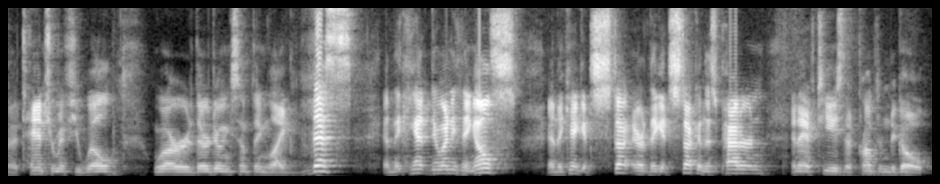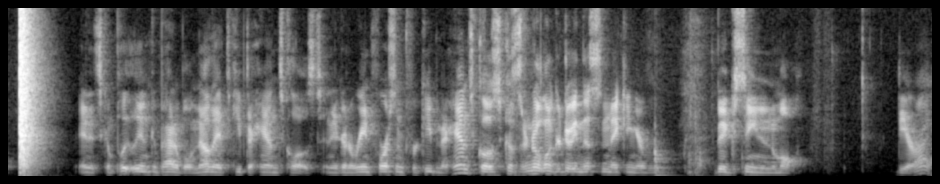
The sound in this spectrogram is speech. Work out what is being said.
uh, tantrum, if you will, where they're doing something like this and they can't do anything else and they can't get stuck or they get stuck in this pattern and they have TAs that prompt them to go and it's completely incompatible. Now they have to keep their hands closed and you're going to reinforce them for keeping their hands closed because they're no longer doing this and making a big scene in the mall. DRI.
